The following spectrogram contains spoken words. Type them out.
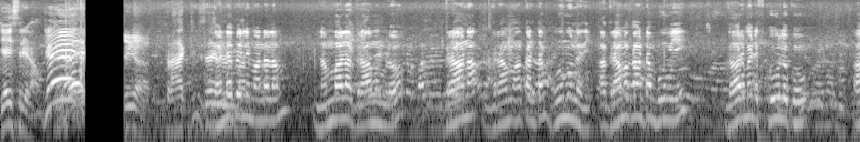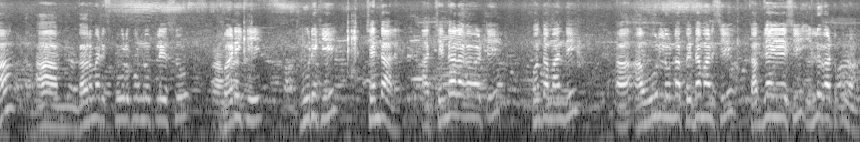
జై శ్రీరామ్. దండపల్లి మండలం నంబాల గ్రామంలో గ్రామ గ్రామకంఠం భూమి ఉన్నది. ఆ గ్రామకంఠం భూమి గవర్నమెంట్ స్కూలుకు ఆ, గవర్నమెంట్ స్కూల్కు ఉన్న ప్లేసు బడికి గుడికి చెందాలి. ఆ చెందాలి కాబట్టి కొంతమంది ఆ, ఊళ్ళో ఊర్లో ఉన్న పెద్ద మనిషి కబ్జా చేసి ఇల్లు కట్టుకున్నాడు.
